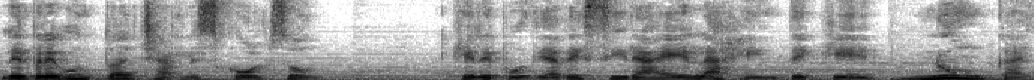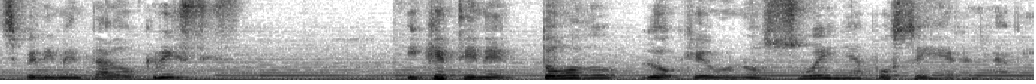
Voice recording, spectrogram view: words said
le preguntó a Charles Colson qué le podía decir a él a gente que nunca ha experimentado crisis y que tiene todo lo que uno sueña poseer en la vida.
